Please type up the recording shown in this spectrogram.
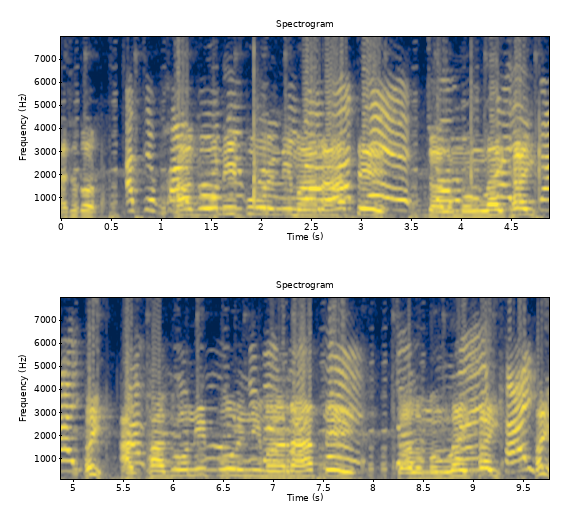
আচ্ছা তোর। আচ্ছা ফাগুনি পূর্ণিমা রাতে চল মংলাই খাই। হই আজ ফাগুনি পূর্ণিমা রাতে চল মংলাই খাই। হই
